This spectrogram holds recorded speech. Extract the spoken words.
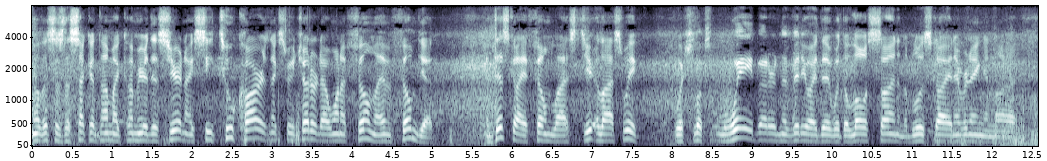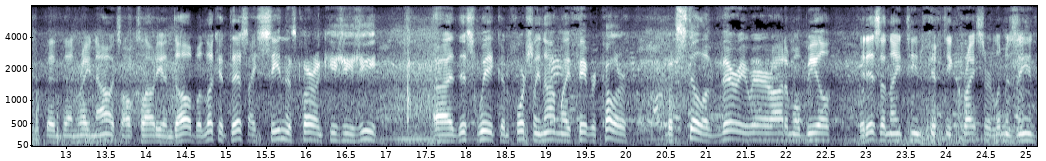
Well, this is the second time I come here this year, and I see two cars next to each other that I want to film. I haven't filmed yet. And this guy I filmed last year, last week, which looks way better than the video I did with the low sun and the blue sky and everything. And uh, than, than right now, it's all cloudy and dull. But look at this! I seen this car on Kijiji uh, this week. Unfortunately, not my favorite color, but still a very rare automobile. It is a 1950 Chrysler limousine.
